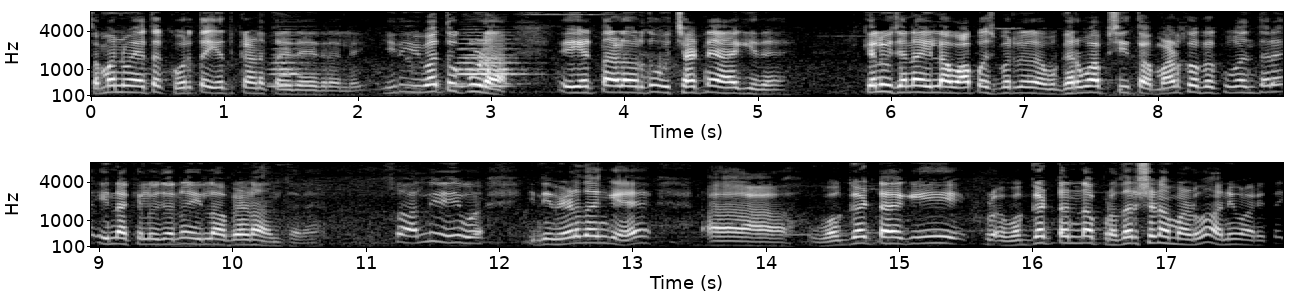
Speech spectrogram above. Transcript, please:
ಸಮನ್ವಯತೆ ಕೊರತೆ ಎದ್ದು ಕಾಣ್ತಾ ಇದೆ ಇದರಲ್ಲಿ. ಇದು ಇವತ್ತು ಕೂಡ ಈ ಅವ್ರದ್ದು ಉಚ್ಚಾಟನೆ ಆಗಿದೆ. ಕೆಲವು ಜನ ಇಲ್ಲ ವಾಪಸ್ ಬರ ಗರ್ವಾಪ್ಸಿ ತ, ಮಾಡ್ಕೋಬೇಕು ಅಂತಾರೆ, ಇನ್ನು ಕೆಲವು ಜನ ಇಲ್ಲ ಬೇಡ ಅಂತಾರೆ. ಸೊ ಅಲ್ಲಿ ನೀವು ಹೇಳ್ದಂಗೆ ಒಗ್ಗಟ್ಟಾಗಿ ಒಗ್ಗಟ್ಟನ್ನು ಪ್ರದರ್ಶನ ಮಾಡುವ ಅನಿವಾರ್ಯತೆ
